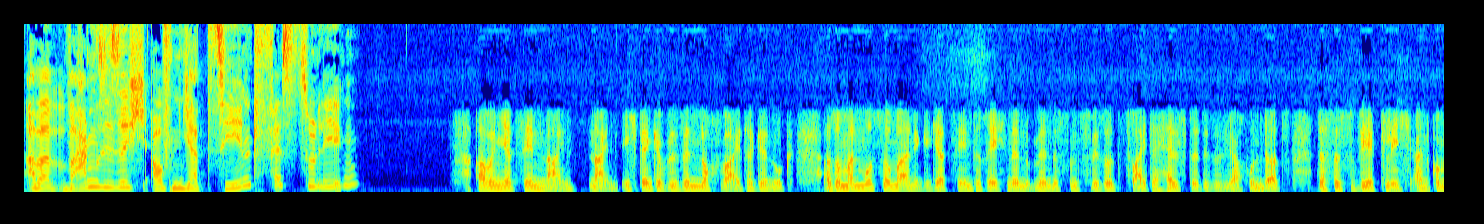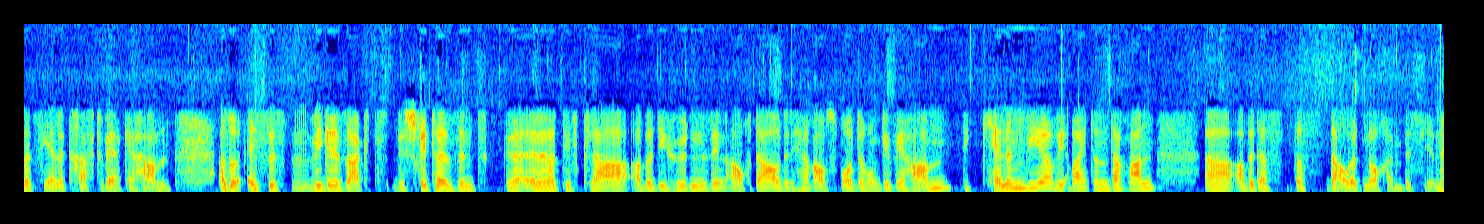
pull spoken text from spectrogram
Aber wagen Sie sich auf ein Jahrzehnt festzulegen? Aber ein Jahrzehnt, nein, nein. Ich denke, wir sind noch weiter genug. Also man muss um einige Jahrzehnte rechnen, mindestens für so zweite Hälfte dieses Jahrhunderts, dass es wirklich ein kommerzielle Kraftwerke haben. Also es ist, wie gesagt, die Schritte sind äh, relativ klar, aber die Hürden sind auch da oder die Herausforderungen, die wir haben, die kennen wir, wir arbeiten daran. Aber das, das dauert noch ein bisschen.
